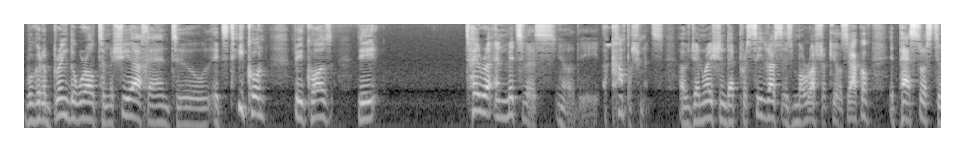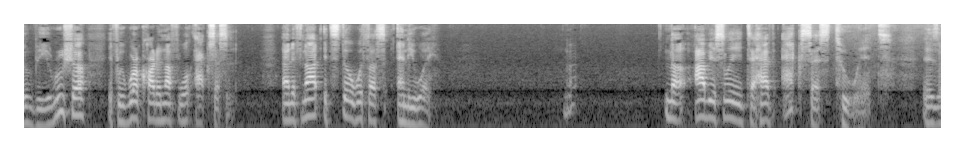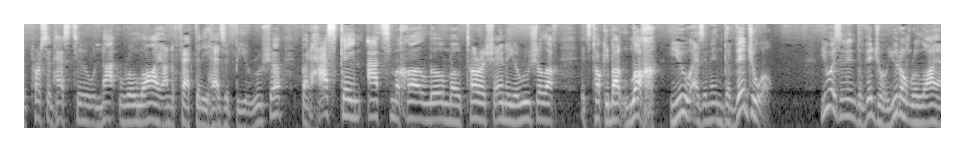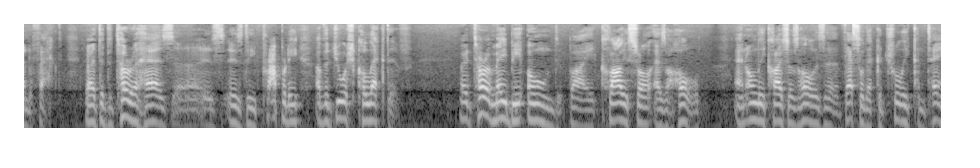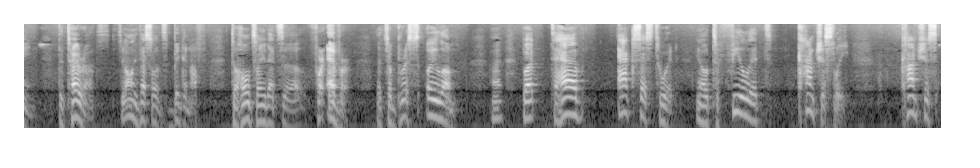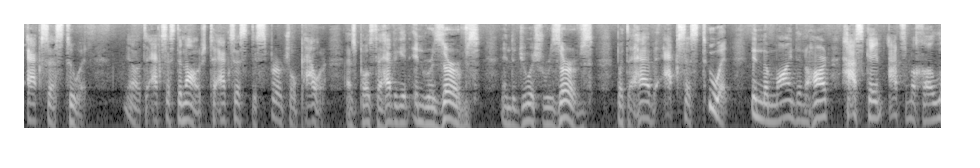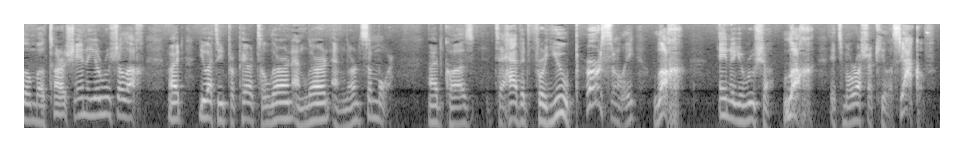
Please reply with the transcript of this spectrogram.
we're going to bring the world to Mashiach and to its tikkun, because the Torah and mitzvahs, you know, the accomplishments of the generation that preceded us is Morosha Kilos Yaakov. It passes us to be Yerusha. If we work hard enough, we'll access it and if not, it's still with us anyway. Now, obviously, to have access to it is a person has to not rely on the fact that he has a Yerusha, but haskein atzmacha lo motarash ene Yerushalach. It's talking about loch, you as an individual. You as an individual, you don't rely on the fact right, that the Torah has uh, is, is the property of the Jewish collective. Right, Torah may be owned by Klal Yisrael as a whole, and only Klal Yisrael is a vessel that could truly contain the Torah. It's the only vessel that's big enough to hold something that's uh, forever, that's a bris olam. Right? But to have access to it, you know, to feel it consciously, conscious access to it, you know, to access the knowledge, to access the spiritual power, as opposed to having it in reserves, in the Jewish reserves, but to have access to it in the mind and the heart. Haskein atzmacha lo motar yerushalach. Right, you have to be prepared to learn and learn and learn some more. Right, because to have it for you personally, lach, ena yerusha, lach. It's Morasha Kilas Yaakov.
